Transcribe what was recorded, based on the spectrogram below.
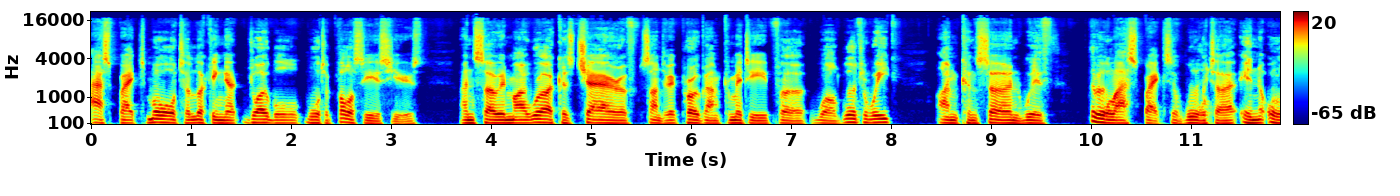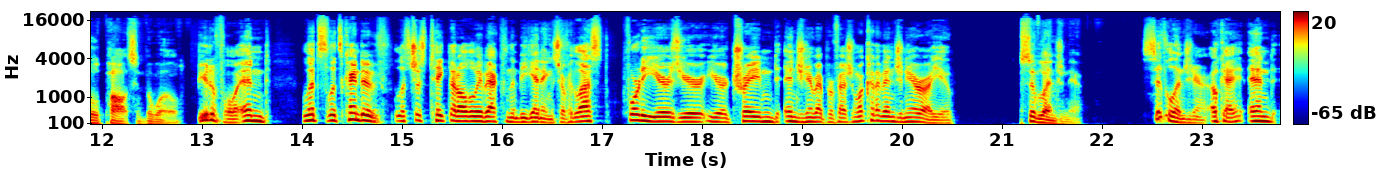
aspect, more to looking at global water policy issues. And so, in my work as chair of Scientific Program Committee for World Water Week, I'm concerned with all aspects of water in all parts of the world. Beautiful. And let's let's kind of let's just take that all the way back from the beginning. So, for the last forty years, you're you're a trained engineer by profession. What kind of engineer are you? Civil engineer. Civil engineer. Okay. And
